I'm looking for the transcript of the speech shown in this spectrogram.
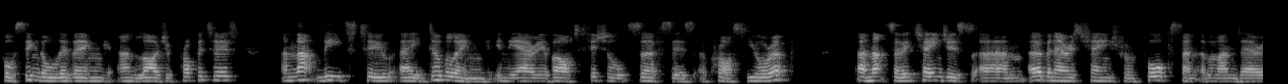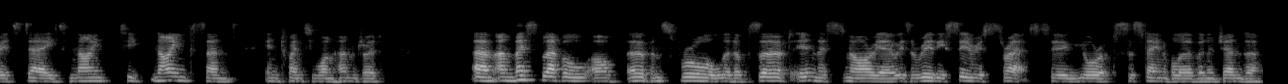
for single living and larger properties, and that leads to a doubling in the area of artificial surfaces across Europe. And that's so it changes, um, urban areas change from 4% of the land area today to 99% in 2100. Um, and this level of urban sprawl that observed in this scenario is a really serious threat to Europe's sustainable urban agenda.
